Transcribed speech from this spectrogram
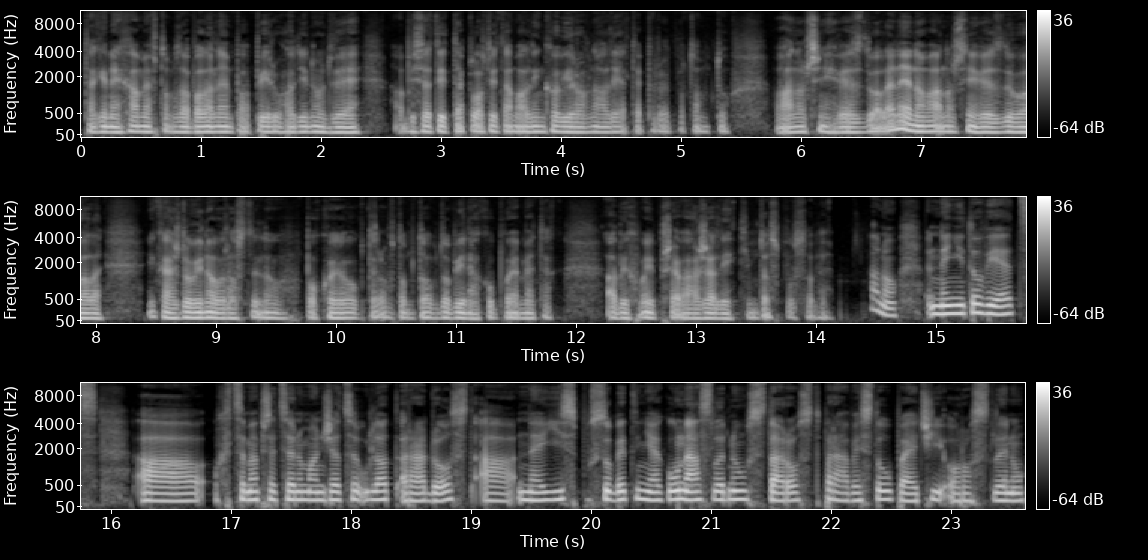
tak ji necháme v tom zabaleném papíru hodinu, dvě, aby se ty teploty tam malinko vyrovnaly a teprve potom tu vánoční hvězdu, ale nejenom vánoční hvězdu, ale i každou jinou rostlinu pokojovou, kterou v tomto období nakupujeme, tak abychom ji převáželi tímto způsobem. Ano, není to věc a chceme přece jenom manželce udělat radost a ne jí způsobit nějakou následnou starost právě s tou péčí o rostlinu.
